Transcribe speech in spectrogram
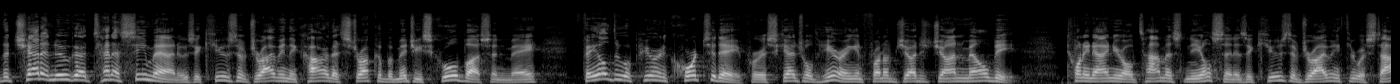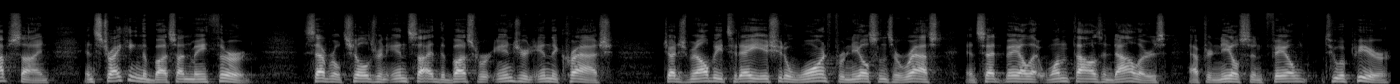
The Chattanooga, Tennessee man who's accused of driving the car that struck a Bemidji school bus in May failed to appear in court today for a scheduled hearing in front of Judge John Melby. 29-year-old Thomas Nielsen is accused of driving through a stop sign and striking the bus on May 3rd. Several children inside the bus were injured in the crash. Judge Melby today issued a warrant for Nielsen's arrest and set bail at $1,000 after Nielsen failed to appear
